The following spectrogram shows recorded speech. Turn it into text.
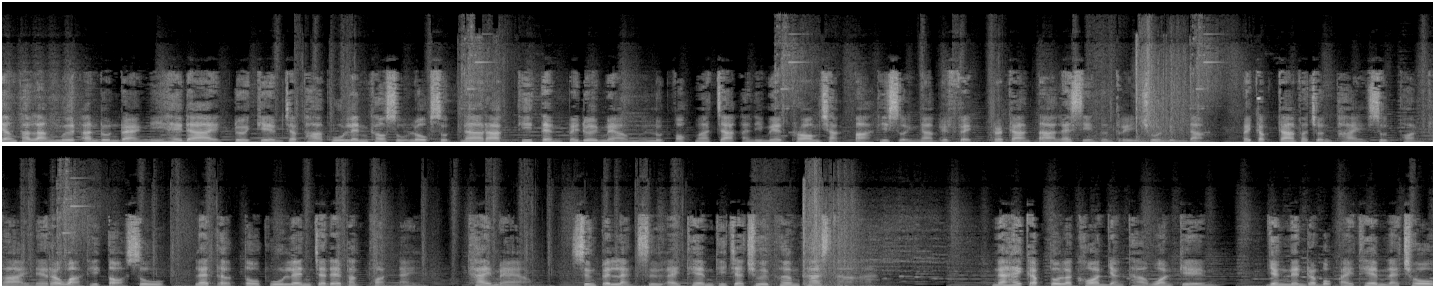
ยั้งพลังมืดอันรุนแรงนี้ให้ได้ โดยเกมจะพาผู้เล่นเข้าสู่โลกสุดน่ารักที่เต็มไปด้วยแมวเหมือนหลุดออกมาจากอนิเมะพร้อมฉากป่าที่สวยงามเอฟเฟกต์ประการตาและเสียงดนตรีชวนดื่มด่ำไปกับการผจญภัยสุดผ่อนคลายในระหว่างที่ต่อสู้ และเติบโตผู้เล่นจะได้พักผ่อนใน ค่ายแมว ซึ่งเป็นแหล่งซื้อไอเทมที่จะช่วยเพิ่มค่าสถานะให้กับตัวละครอย่างถาวรเกม ยังเน้นระบบไอเทมและโชค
